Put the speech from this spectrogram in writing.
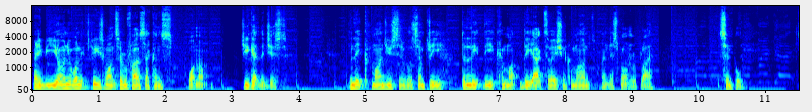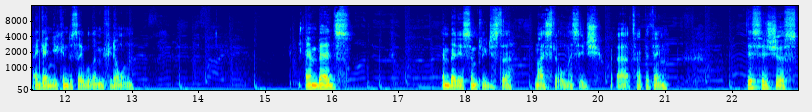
maybe you only want it to be used once every five seconds, whatnot. Do you get the gist? Delete command usage will simply delete the command, the activation command, and this won't reply. Simple. Again, you can disable them if you don't want them. Embeds. Embed is simply just a nice little message uh, type of thing. This is just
